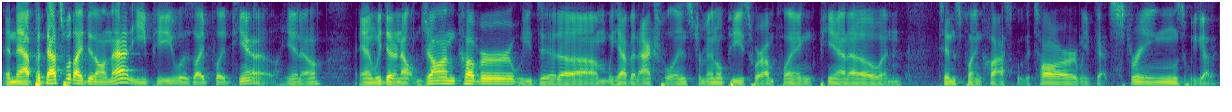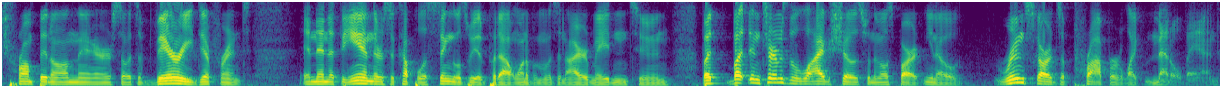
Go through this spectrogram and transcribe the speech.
and that. But that's what I did on that EP was I played piano, you know. And we did an Elton John cover. We did um, we have an actual instrumental piece where I'm playing piano and Tim's playing classical guitar. We've got strings. We got a trumpet on there. So it's a very different. And then at the end, there's a couple of singles we had put out. One of them was an Iron Maiden tune. But but in terms of the live shows, for the most part, you know, Runescarred's a proper like metal band.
